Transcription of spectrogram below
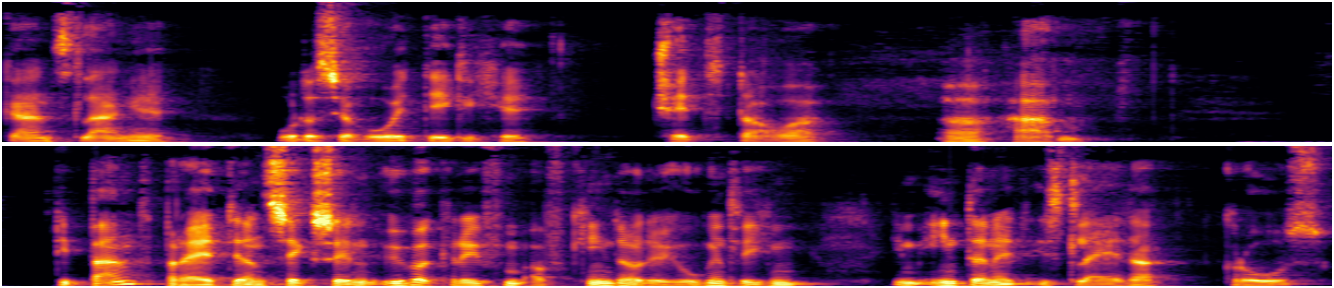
ganz lange oder sehr hohe tägliche Chatdauer äh, haben. Die Bandbreite an sexuellen Übergriffen auf Kinder oder Jugendlichen im Internet ist leider groß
